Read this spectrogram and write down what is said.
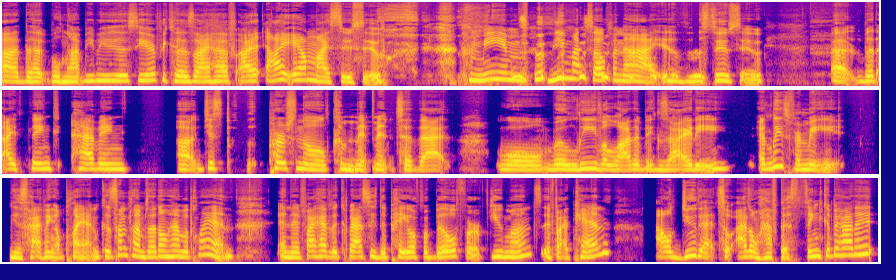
uh, that will not be me this year because I have I I am my susu. me me myself and I is the susu. Uh, but I think having uh, just personal commitment to that will relieve a lot of anxiety, at least for me, just having a plan. Because sometimes I don't have a plan. And if I have the capacity to pay off a bill for a few months, if I can, I'll do that so I don't have to think about it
